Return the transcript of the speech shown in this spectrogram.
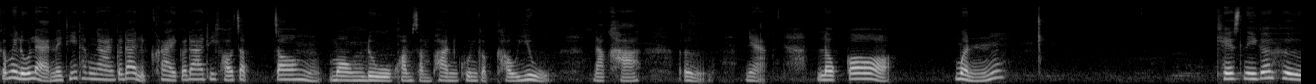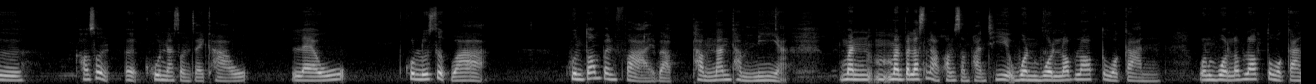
ก็ไม่รู้แหละในที่ทำงานก็ได้หรือใครก็ได้ที่เขาจับจ้องมองดูความสัมพันธ์คุณกับเขาอยู่นะคะ เออ เนี่ย แล้วก็ เหมือน เคสนี้ก็คือเขาสนเออคุณนะสนใจเขา แล้วคุณรู้สึกว่า คุณต้องเป็นฝ่ายแบบทำนั่นทำนี่อะมันมันเป็นลักษณะความสัมพันธ์ที่วนๆรอบ ๆตัวกันวนๆรอบๆตัวกัน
